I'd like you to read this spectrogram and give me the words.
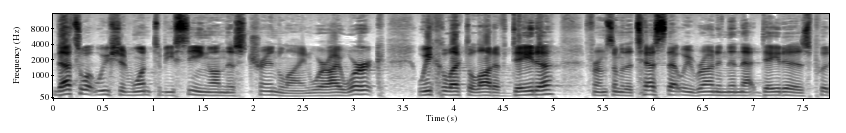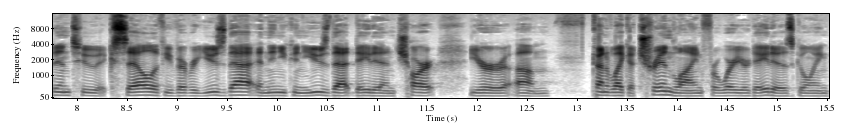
That's what we should want to be seeing on this trend line. Where I work, we collect a lot of data from some of the tests that we run, and then that data is put into Excel if you've ever used that, and then you can use that data and chart your. Um, kind of like a trend line for where your data is going.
